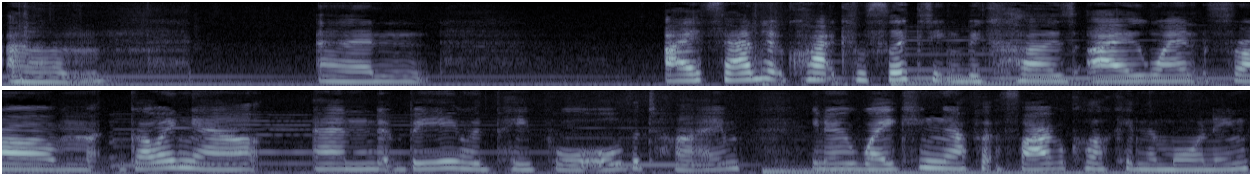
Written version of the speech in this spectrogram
Um, and I found it quite conflicting because I went from going out and being with people all the time, you know, waking up at five o'clock in the morning,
